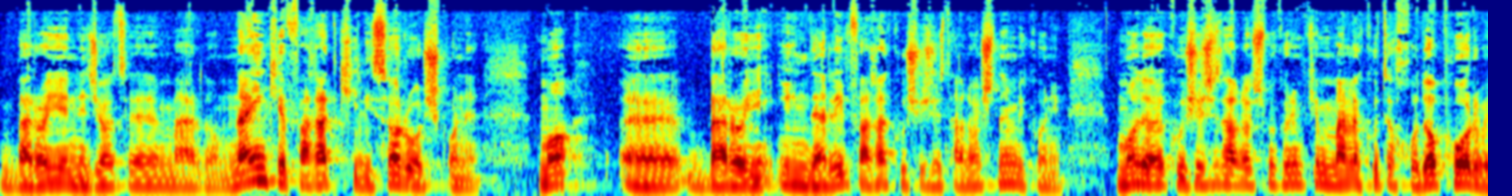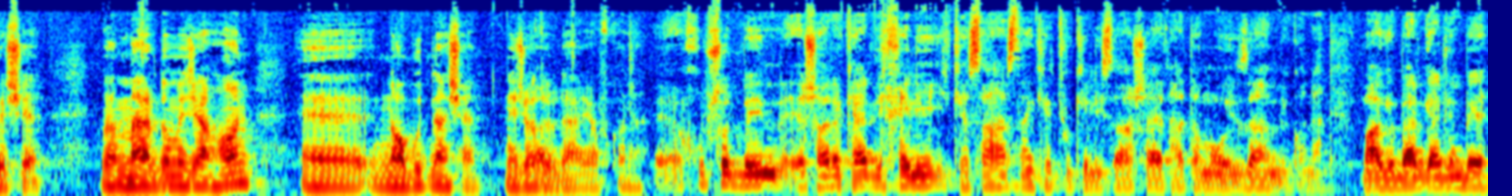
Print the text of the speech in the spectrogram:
برای نجات مردم. نه اینکه فقط کلیسا رشد کنه. ما برای این دلیل فقط کوشش تلاش نمی کنیم ما داره کوشش تلاش می‌کنیم که ملکوت خدا پر بشه و مردم جهان نابود نشن نجات رو بله. دریافت کنن. خوب شد به این اشاره کردی. خیلی کسا هستن که تو کلیسا شاید حتی موعظه هم می‌کنن. ما اگه برگردیم به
